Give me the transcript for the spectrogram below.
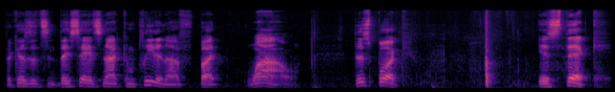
because it's they say it's not complete enough, but wow. This book is thick.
